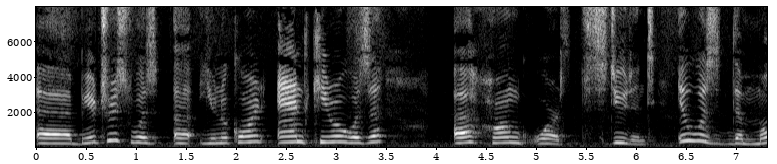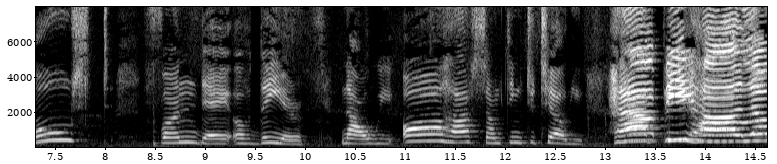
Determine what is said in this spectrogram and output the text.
Uh, Beatrice was a unicorn, and Kiro was a a Hogwarts student. It was the most fun day of the year. Now we all have something to tell you. Happy Halloween!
